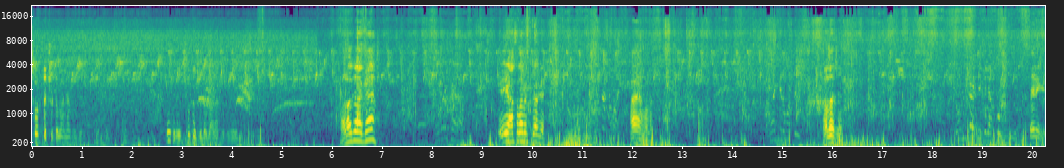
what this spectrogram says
ছোট্ট ছোট বাঁধাকপি। ছোট ছোট বাঁধাকপি ভালো আছো আগে? এই আসলাম একটু আগে। হ্যাঁ ভালো ভালো আছে? তাই নাকি।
